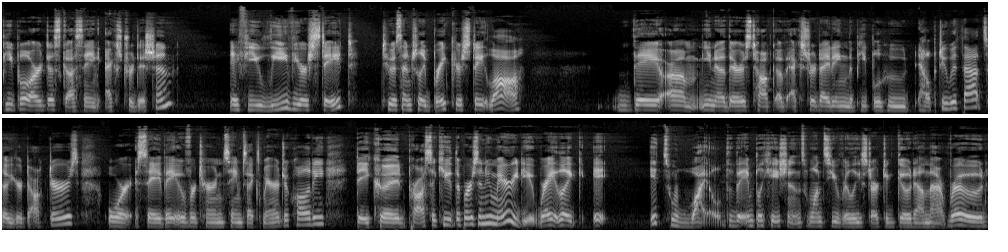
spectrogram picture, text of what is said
people are discussing extradition. If you leave your state to essentially break your state law, they um you know there's talk of extraditing the people who helped you with that so your doctors or say they overturn same-sex marriage equality they could prosecute the person who married you right like it it's wild the implications once you really start to go down that road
